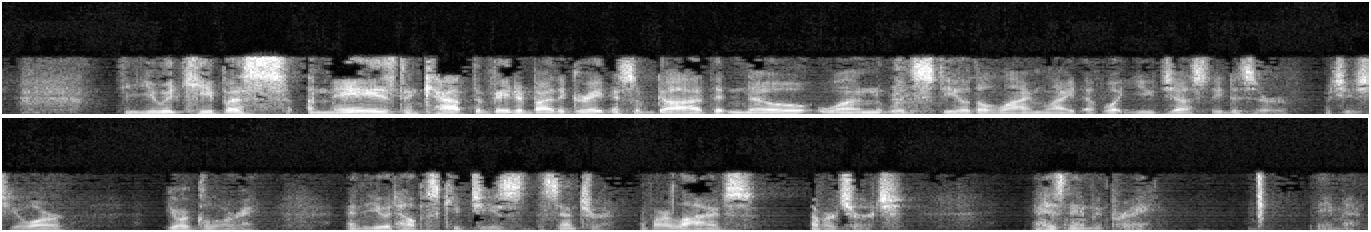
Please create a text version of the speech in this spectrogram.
That you would keep us amazed and captivated by the greatness of God, that no one would steal the limelight of what you justly deserve, which is your, your glory. And that you would help us keep Jesus at the center of our lives, of our church. In his name we pray. Amen.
